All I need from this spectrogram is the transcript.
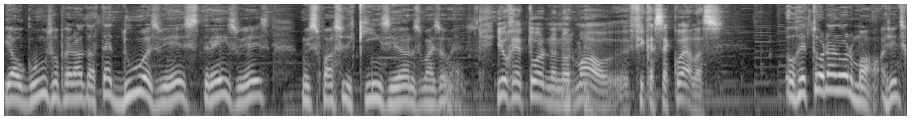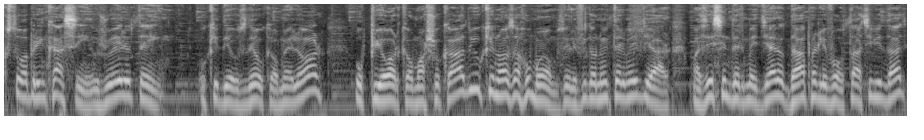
E alguns operados até duas vezes, três vezes, no espaço de 15 anos mais ou menos. E o retorno é normal? Fica sequelas? O retorno é normal. A gente costuma brincar assim: o joelho tem o que Deus deu, que é o melhor, o pior, que é o machucado, e o que nós arrumamos. Ele fica no intermediário. Mas esse intermediário dá para ele voltar à atividade,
